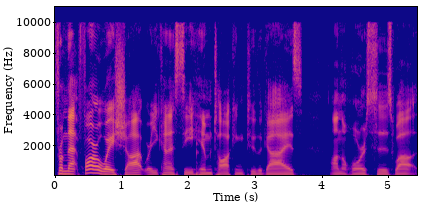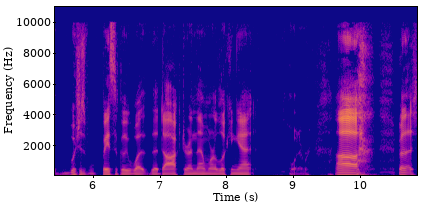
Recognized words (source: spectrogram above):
from that far away shot where you kind of see him talking to the guys on the horses, while which is basically what the doctor and them were looking at, whatever. Uh, from that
